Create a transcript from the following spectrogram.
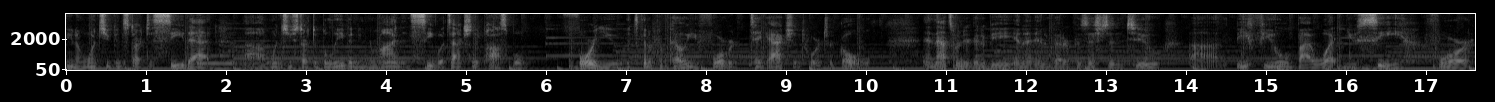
you know, once you can start to see that, uh, once you start to believe it in your mind and see what's actually possible for you, it's going to propel you forward, take action towards your goal. And that's when you're going to be in a, in a better position to uh, be fueled by what you see for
